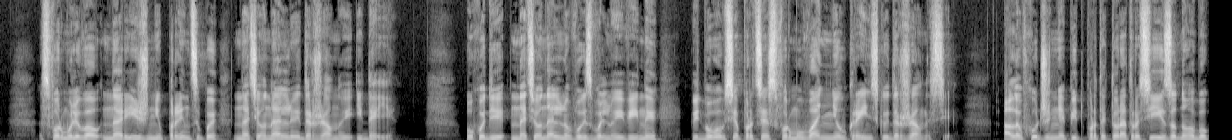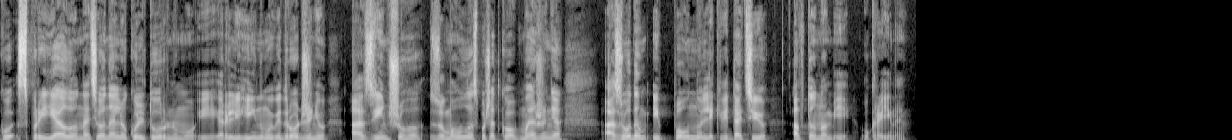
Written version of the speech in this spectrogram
сформулював наріжні принципи національної державної ідеї. У ході національно-визвольної війни відбувався процес формування української державності. Але входження під протекторат Росії з одного боку сприяло національно-культурному і релігійному відродженню, а з іншого зумовило спочатку обмеження, а згодом і повну ліквідацію автономії України.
